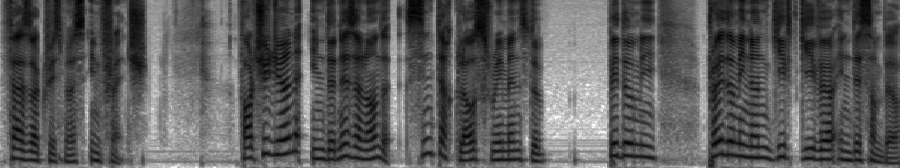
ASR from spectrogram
Father Christmas in French. For children in the Netherlands, Sinterklaas remains the predominant predominant gift giver in December.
